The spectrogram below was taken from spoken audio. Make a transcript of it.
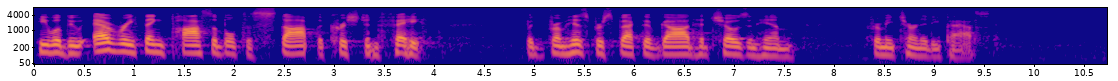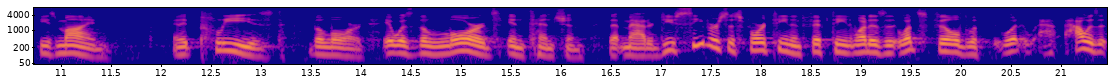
He will do everything possible to stop the Christian faith. But from his perspective, God had chosen him from eternity past. He's mine. And it pleased the Lord. It was the Lord's intention that mattered. Do you see verses 14 and 15? What is it? What's filled with what how is it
